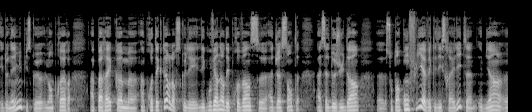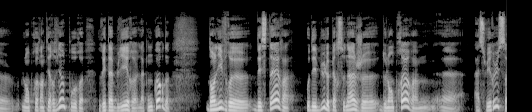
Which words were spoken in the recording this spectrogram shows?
et de Néhémie, puisque l'empereur apparaît comme un protecteur lorsque les, gouverneurs des provinces adjacentes à celle de Juda euh, sont en conflit avec les Israélites. Eh bien, euh, l'empereur intervient pour rétablir la concorde. Dans le livre d'Esther, au début, le personnage de l'empereur, euh, Assuérus,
